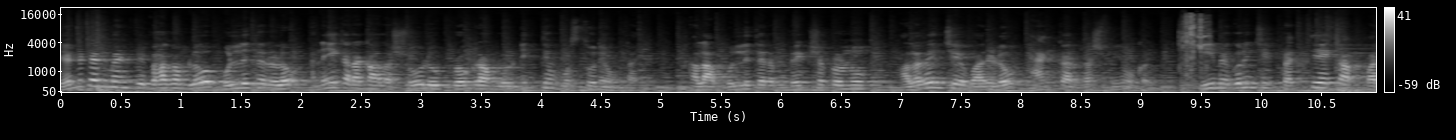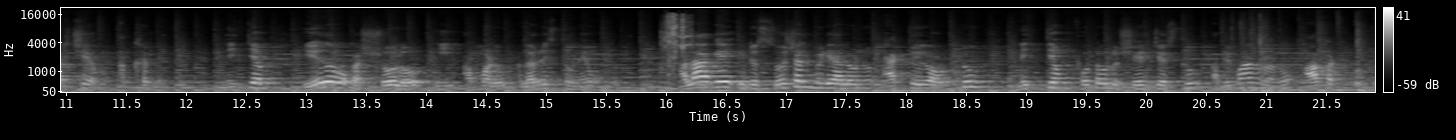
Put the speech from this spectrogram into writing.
ఎంటర్టైన్మెంట్ విభాగంలో బుల్లితెరలో అనేక రకాల షోలు ప్రోగ్రాంలు నిత్యం వస్తూనే ఉంటాయి. అలా బుల్లితెర ప్రేక్షకులను అలరించే వారిలో యాంకర్ రష్మి ఒకరు. ఈమె గురించి ప్రత్యేక పరిచయం అక్కర్లేదు. నిత్యం ఏదో ఒక షోలో ఈ అమ్మడు అలరిస్తూనే ఉంటుంది. అలాగే ఇటు సోషల్ మీడియాలోనూ యాక్టివ్గా ఉంటూ నిత్యం ఫోటోలు షేర్ చేస్తూ అభిమానులను ఆకట్టుకుంటుంది.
